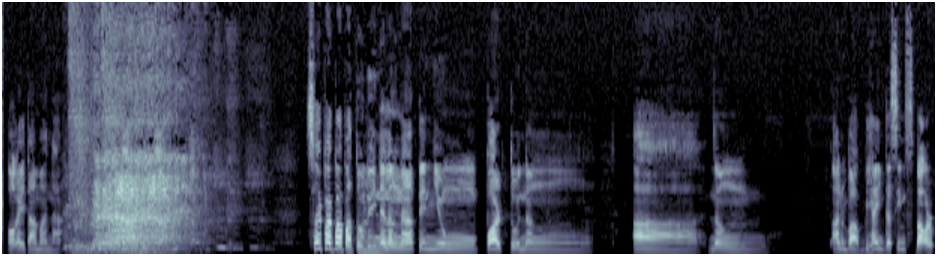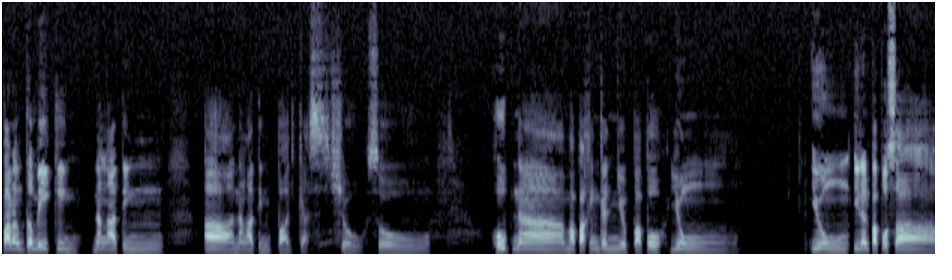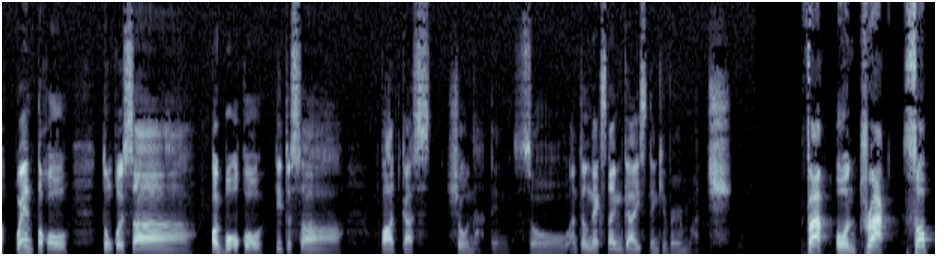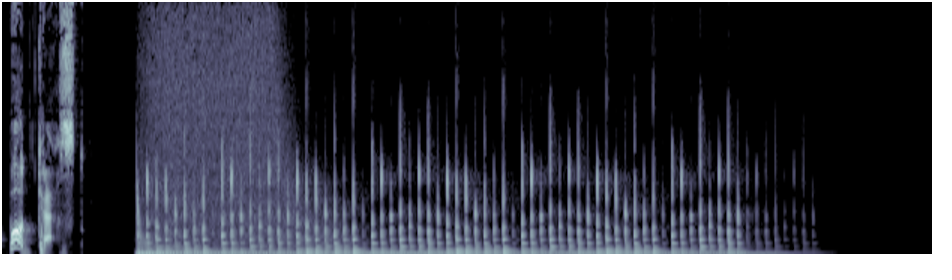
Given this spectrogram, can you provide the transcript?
Okay, tama na. so, ipagpapatuloy na lang natin yung part 2 ng uh, ng ano ba, behind the scenes ba or parang the making ng ating uh, ng ating podcast show. So, hope na mapakinggan nyo pa po yung yung ilan pa po sa kwento ko tungkol sa pagbuo ko dito sa podcast show natin. So, until next time guys, thank you very much. Fact on Track sa podcast.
